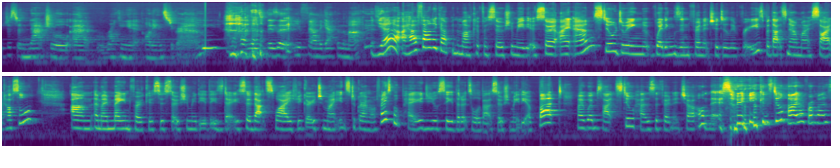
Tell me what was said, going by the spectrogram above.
you're just a natural at rocking it on Instagram. and there's, there's a you've found a gap in the market. Yeah, I have found a gap in the market for social media. So I am still doing weddings and furniture deliveries, but that's now my side hustle. Um, and my main focus is social media these days. So that's why if you go to my Instagram or Facebook page, you'll see that it's all about social media. But my website still has the furniture on there. So you can still hire from us.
